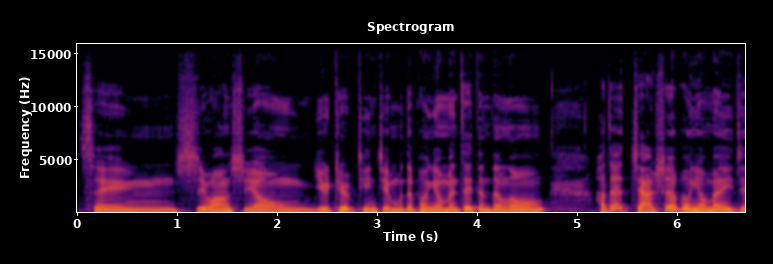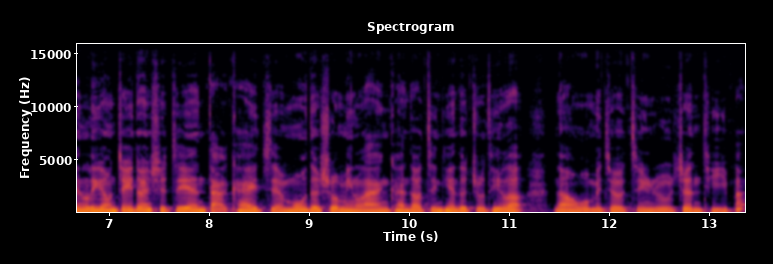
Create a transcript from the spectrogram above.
请希望使用 YouTube 听节目的朋友们再等等喽。好的，假设朋友们已经利用这一段时间打开节目的说明栏，看到今天的主题了，那我们就进入正题吧。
